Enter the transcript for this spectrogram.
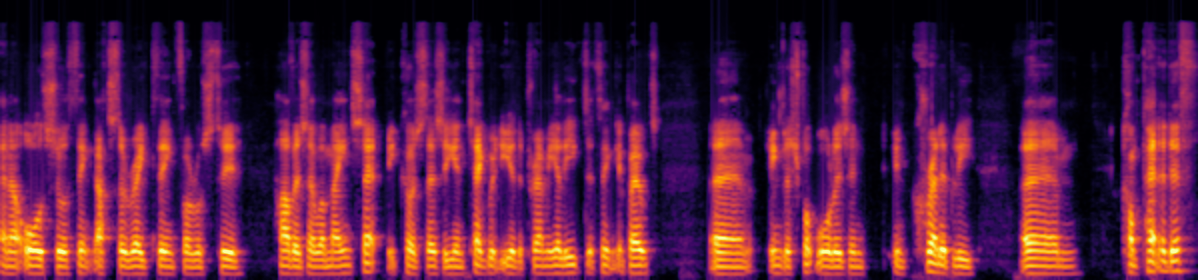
and I also think that's the right thing for us to have as our mindset because there's the integrity of the Premier League to think about. Um, English football is in, incredibly um, competitive,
